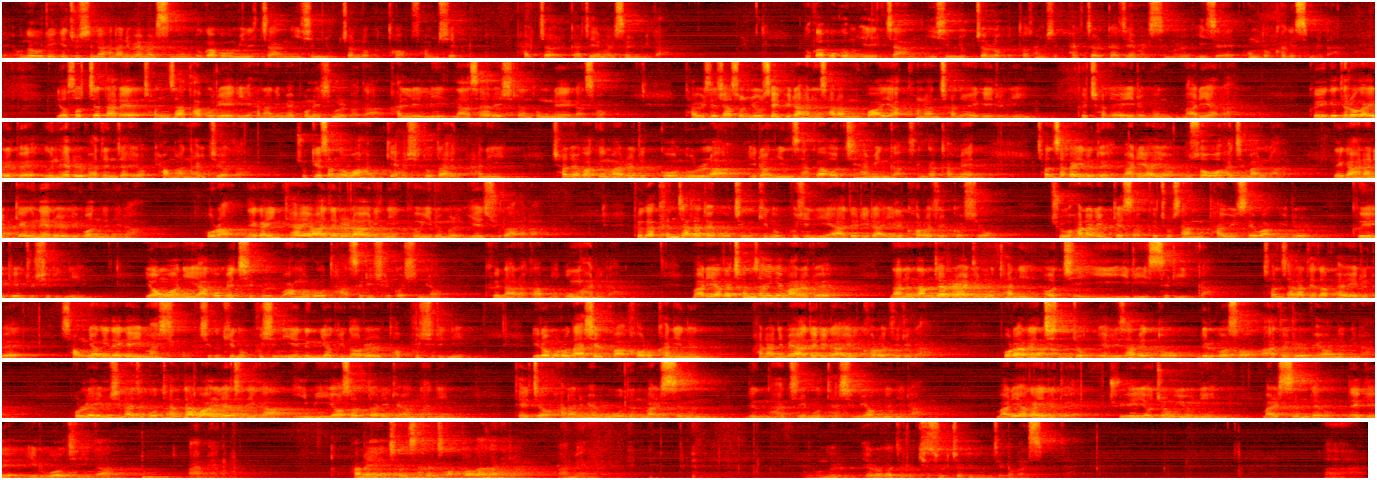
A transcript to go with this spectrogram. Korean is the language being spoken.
예, 오늘 우리에게 주시는 하나님의 말씀은 누가복음 1장 26절로부터 38절까지의 말씀입니다. 누가복음 1장 26절로부터 38절까지의 말씀을 이제 봉독하겠습니다. 여섯째 달에 천사 가브리엘이 하나님의 보내심을 받아 갈릴리 나사렛이란 동네에 가서 다윗의 자손 요셉이라 하는 사람과 약혼한 처녀에게 이르니 그 처녀의 이름은 마리아라. 그에게 들어가 이르되 은혜를 받은 자여 평안할지어다. 주께서 너와 함께 하시도다 하니 처녀가 그 말을 듣고 놀라 이런 인사가 어찌함인가 생각함에 천사가 이르되 마리아여 무서워하지 말라. 내가 하나님께 은혜를 입었느니라. 보라 내가 잉태하여 아들을 낳으리니 그 이름을 예수라 하라. 그가 큰 자가 되고 지극히 높으신 이의 아들이라 일컬어질 것이요. 주 하나님께서 그 조상 다윗의 왕위를 그에게 주시리니 영원히 야곱의 집을 왕으로 다스리실 것이며 그 나라가 무궁하리라. 마리아가 천사에게 말하되 나는 남자를 알지 못하니 어찌 이 일이 있으리이까? 천사가 대답하여 이르되 성령이 내게 임하시고 지극히 높으신 이의 능력이 너를 덮으시리니 이러므로 나실 바 거룩한 이는 하나님의 아들이라 일컬어지리라. 보라 내 친족 엘리사벳도 늙어서 아들을 배웠느니라. 본래 임신하지 못한다고 알려진 이가 이미 여섯 달이 되었나니 대저 하나님의 모든 말씀은 능하지 못하심이 없느니라. 마리아가 이르되 주의 여종이오니 말씀대로 내게 이루어지이다. 아멘. 함에 천사가 떠나가니라. 아멘. 오늘 여러 가지로 기술적인 문제가 많습니다. 아,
